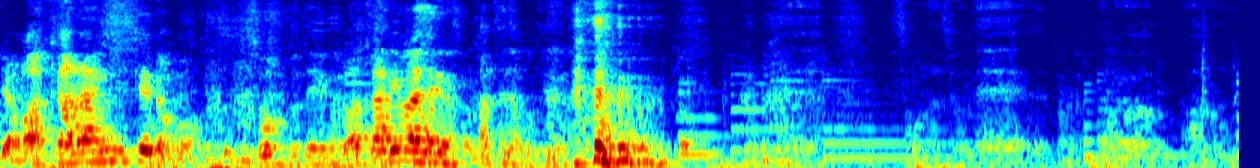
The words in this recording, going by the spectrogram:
かや分からんけども。勝負亭がわかりません勝手なこと言うな。えーそうなんですよね。だからあの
